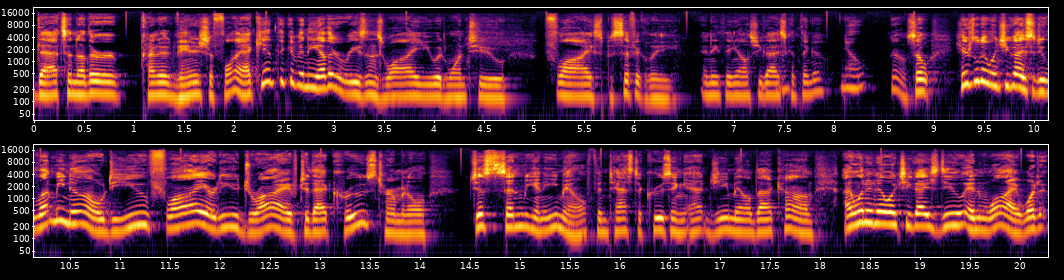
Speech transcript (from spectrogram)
that's another kind of advantage to flying. I can't think of any other reasons why you would want to fly specifically. Anything else you guys can think of? No. No. So here's what I want you guys to do. Let me know. Do you fly or do you drive to that cruise terminal? Just send me an email, fantasticcruising at gmail.com. I want to know what you guys do and why. What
